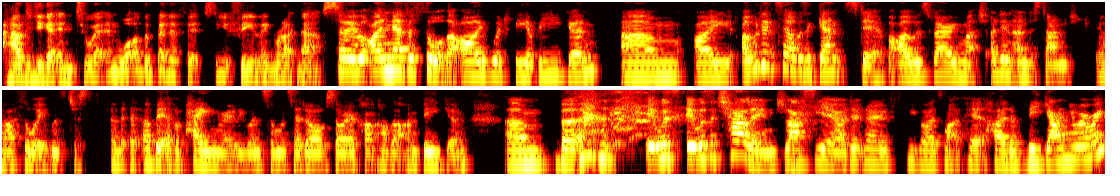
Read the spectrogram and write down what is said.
how did you get into it and what are the benefits that you're feeling right now so i never thought that i would be a vegan um i i wouldn't say i was against it but i was very much i didn't understand you know, i thought it was just a, a, bit of a pain really when someone said oh sorry i can't have that i'm vegan. Um but it was it was a challenge last year. I don't know if you guys might have heard of veganuary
